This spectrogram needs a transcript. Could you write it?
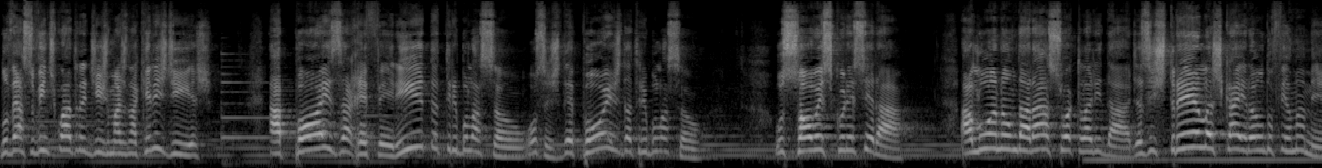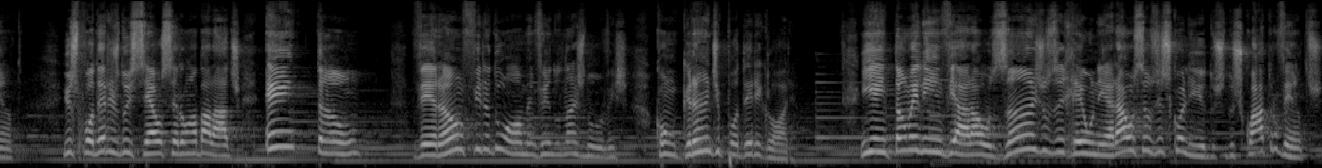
No verso 24 ele diz: Mas naqueles dias, após a referida tribulação, ou seja, depois da tribulação, o sol escurecerá, a lua não dará sua claridade, as estrelas cairão do firmamento, e os poderes dos céus serão abalados. Então verão o filho do homem vindo nas nuvens, com grande poder e glória. E então ele enviará os anjos e reunirá os seus escolhidos dos quatro ventos,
